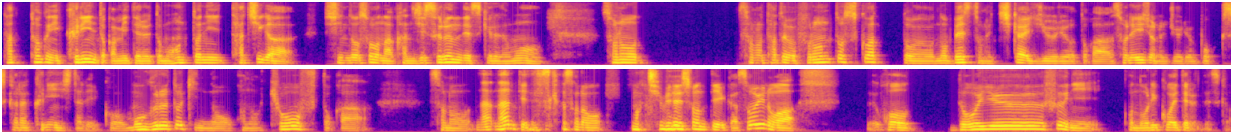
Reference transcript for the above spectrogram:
た、特にクリーンとか見てると、もう本当に立ちがしんどそうな感じするんですけれども、その、その、例えばフロントスクワットのベストに近い重量とか、それ以上の重量、ボックスからクリーンしたり、こう、潜る時のこの恐怖とか、その、な、なんていうんですか、その、モチベーションっていうか、そういうのは、こう、どういうふうにこう乗り越えてるんですか？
